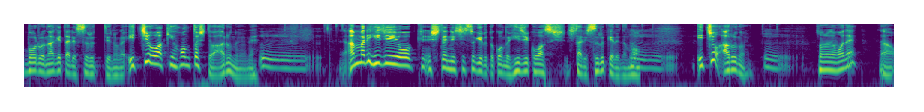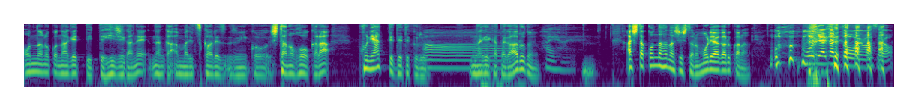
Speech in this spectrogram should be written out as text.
ボールを投げたりするっていうのが一応は基本としてはあるのよね。うんうんあんまり肘を支点にしすぎると今度肘壊したりするけれども、うん一応あるのよ。うんそれもね、あ女の子投げって言って肘がね、なんかあんまり使われずに、こう、下の方から、ふにゃって出てくる。投げ方があるのよはいはい明日こんな話したら盛り上がるかな？盛り上がると思いますよ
